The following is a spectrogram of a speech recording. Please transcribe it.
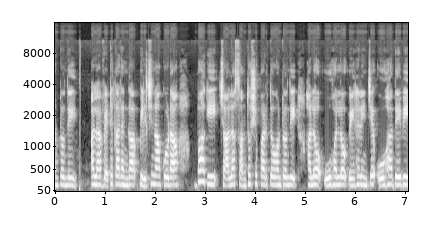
అంటుంది. అలా వెటకారంగా పిలిచినా కూడా బాగి చాలా సంతోషపడుతూ ఉంటుంది. హలో ఊహల్లో విహరించే ఊహాదేవి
